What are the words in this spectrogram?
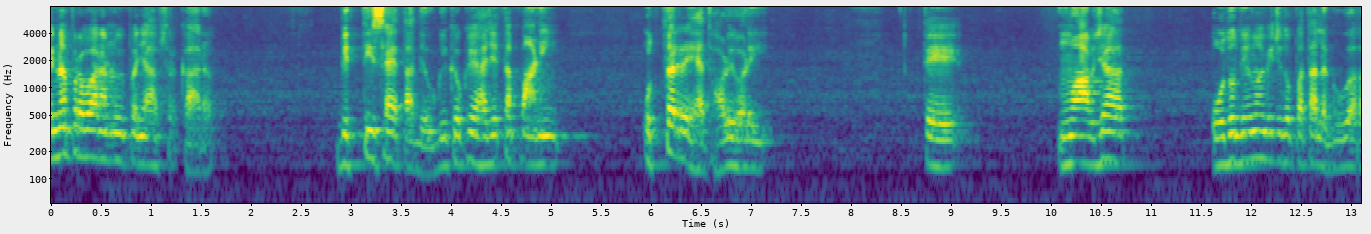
ਤੇ ਇਹਨਾਂ ਪਰਿਵਾਰਾਂ ਨੂੰ ਵੀ ਪੰਜਾਬ ਸਰਕਾਰ ਵਿੱਤੀ ਸਹਾਇਤਾ ਦੇਊਗੀ, ਕਿਉਂਕਿ ਹਜੇ ਤਾਂ ਪਾਣੀ ਉੱਤਰ ਰਿਹਾ ਹੌਲੀ ਹੌਲੀ ਤੇ ਮੁਆਵਜ਼ਾ ਉਦੋਂ ਦੇਵਾਂਗੇ ਜਦੋਂ ਪਤਾ ਲੱਗੂਗਾ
